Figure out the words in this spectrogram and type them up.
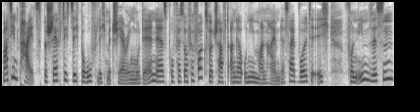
Martin Peitz beschäftigt sich beruflich mit Sharing-Modellen. Er ist Professor für Volkswirtschaft an der Uni Mannheim. Deshalb wollte ich von ihm wissen,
